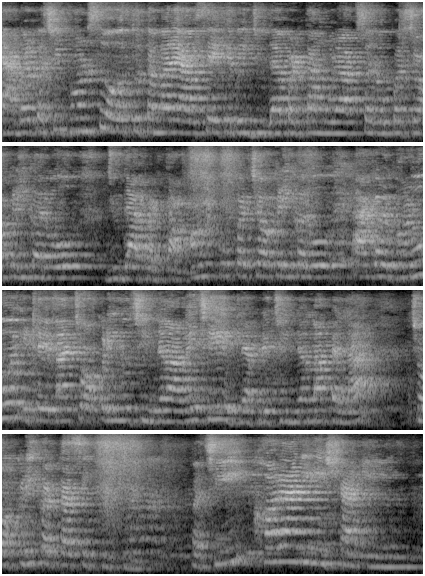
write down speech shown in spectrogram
આગળ પછી ભણશો તો તમારે આવશે કે ભાઈ જુદા પડતા મૂળાક્ષરો પર ચોકડી કરો, જુદા પડતા અંક ઉપર ચોકડી કરો. આગળ ભણો એટલે એમાં ચોકડીનું ચિહ્ન આવે છે એટલે આપણે ચિહ્નમાં પહેલા ચોકડી કરતા શીખીશું. પછી ખરાની નિશાની.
